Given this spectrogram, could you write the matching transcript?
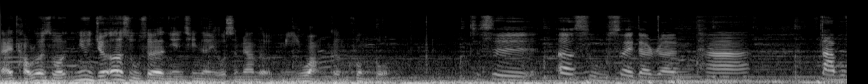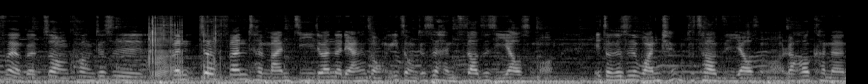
来讨论说，因为你觉得二十五岁的年轻人有什么样的迷惘跟困惑？就是二十五岁的人，他大部分有个状况，就是分就分成蛮极端的两种，一种就是很知道自己要什么，一种就是完全不知道自己要什么，然后可能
